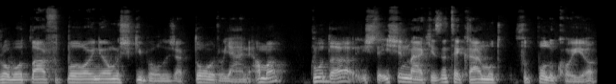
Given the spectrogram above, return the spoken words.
robotlar futbol oynuyormuş gibi olacak. Doğru yani ama bu da işte işin merkezine tekrar futbolu koyuyor.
